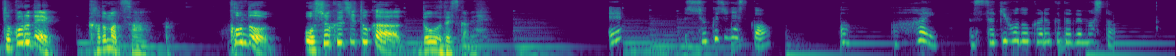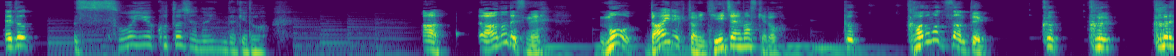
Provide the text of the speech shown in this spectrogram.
ところで、門松さん、今度、お食事とかどうですかね？う。食事ですか？あ、はい。先ほど軽く食べました。えっと、そういうことじゃないんだけど。あ、あのですね。もう、ダイレクトに聞いちゃいますけど。か、門松さんって、か、か、彼、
